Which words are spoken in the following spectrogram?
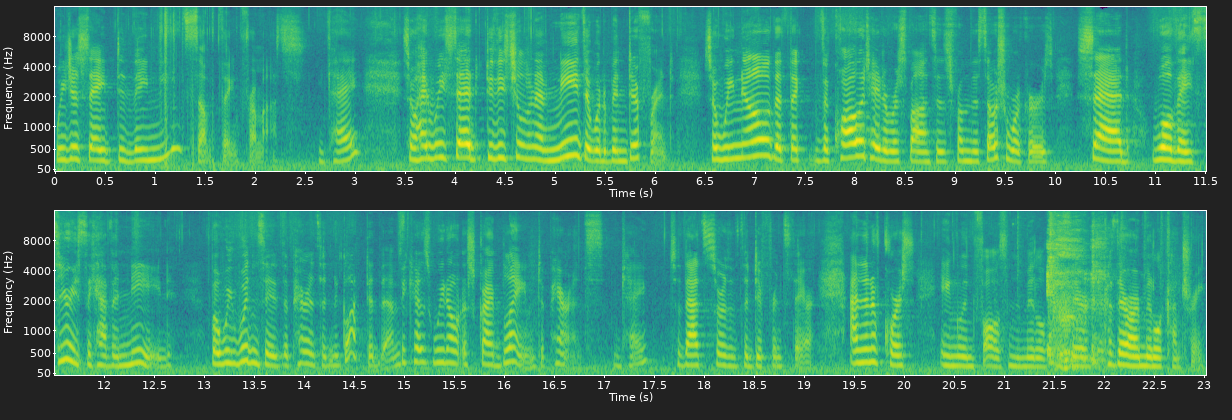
We just say, did they need something from us? Okay? So had we said, do these children have needs, it would have been different. So we know that the, the qualitative responses from the social workers said, well, they seriously have a need. But we wouldn't say that the parents had neglected them because we don't ascribe blame to parents. Okay? So that's sort of the difference there. And then, of course, England falls in the middle because they're, they're our middle country.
